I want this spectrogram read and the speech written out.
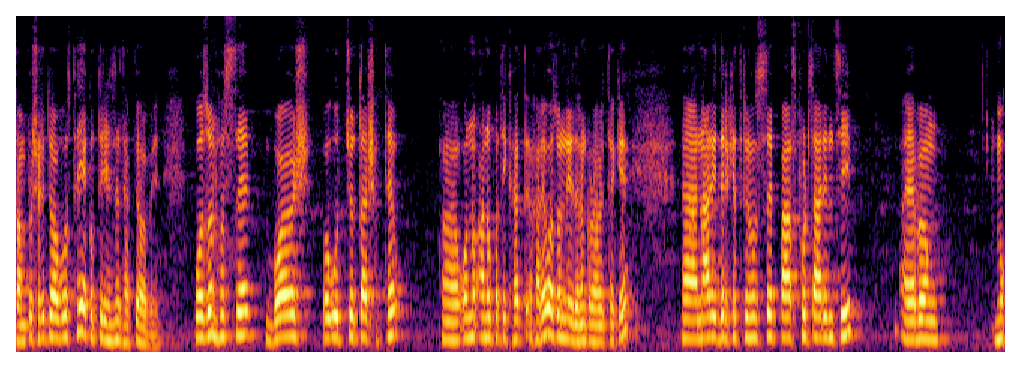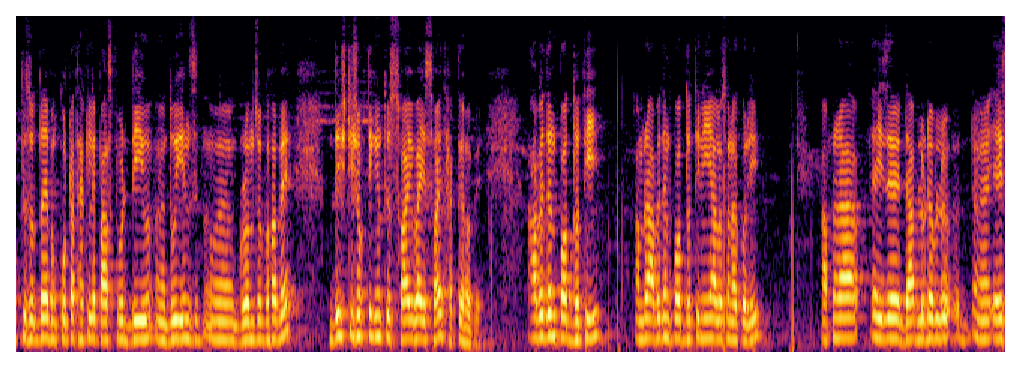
সম্প্রসারিত অবস্থায় একত্রিশ ইঞ্চি থাকতে হবে। ওজন হচ্ছে বয়স ও উচ্চতার সাথে অনু, আনুপাতিক হারে ওজন নির্ধারণ করা হয়ে থাকে। নারীদের ক্ষেত্রে হচ্ছে পাঁচ ফুট চার ইঞ্চি এবং মুক্তিযোদ্ধা এবং কোটা থাকলে পাসপোর্ট দুই দুই ইঞ্চি গ্রহণযোগ্য হবে। দৃষ্টিশক্তি কিন্তু ছয় বাই ছয় থাকতে হবে। আবেদন পদ্ধতি, আমরা আবেদন পদ্ধতি নিয়ে আলোচনা করি। আপনারা এই যে W W H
